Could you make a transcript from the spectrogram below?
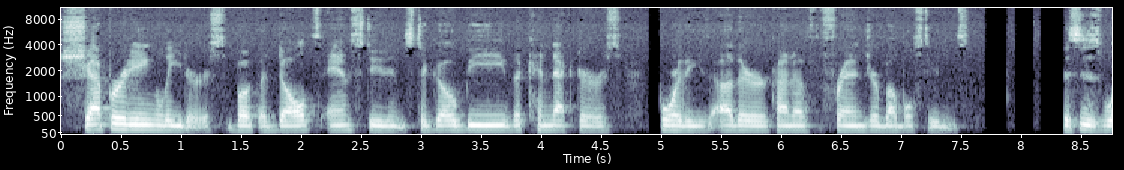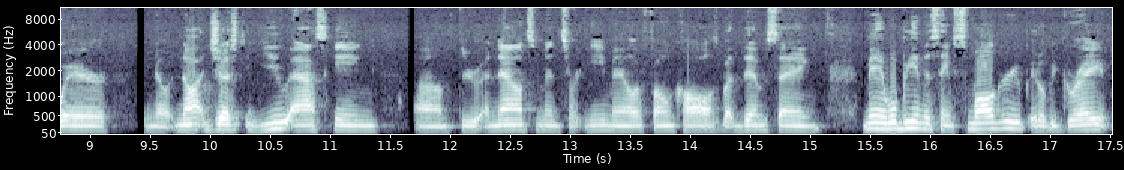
shepherding leaders, both adults and students, to go be the connectors for these other kind of fringe or bubble students. This is where you know, not just you asking um, through announcements or email or phone calls, but them saying, "Man, we'll be in the same small group. It'll be great.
